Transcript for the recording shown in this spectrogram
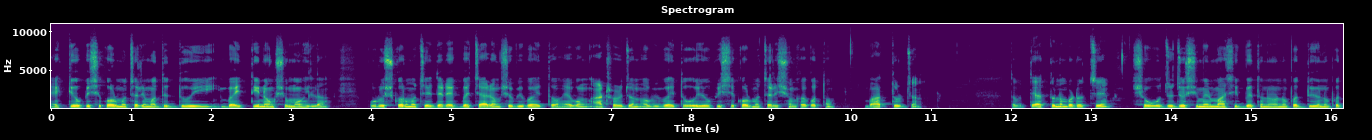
একটি অফিসে কর্মচারীর মধ্যে দুই বাই তিন অংশ মহিলা, পুরুষ কর্মচারীদের এক বাই চার অংশ বিবাহিত এবং আঠারো জন অবিবাহিত। ওই অফিসে কর্মচারীর সংখ্যা কত? বাহাত্তর জন। তবে তেহাত্তর নম্বর হচ্ছে সবুজ ও জসিমের মাসিক বেতনের অনুপাত দুই, অনুপাত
